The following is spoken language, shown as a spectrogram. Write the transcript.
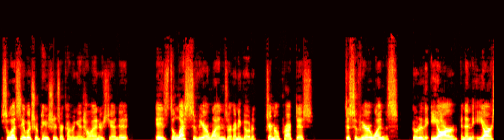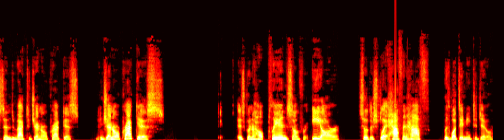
So let's say bunch of patients are coming in. How I understand it is the less severe ones are going to go to general practice. The severe ones go to the ER, and then the ER sends them back to general practice. The Mhm. general practice is going to help plan some for ER, so they're split half and half with what they need to do.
